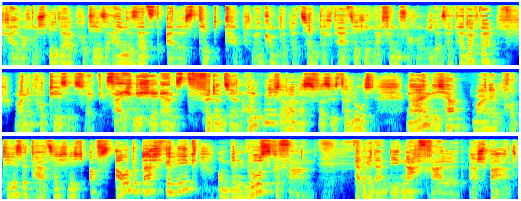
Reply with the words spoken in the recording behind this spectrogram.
Drei Wochen später, Prothese eingesetzt, alles tipptopp. Dann kommt der Patient doch tatsächlich nach fünf Wochen wieder, sagt, Herr Doktor, meine Prothese ist weg. Sei ich nicht hier ernst? Füttern Sie Ihren Hund nicht oder was, was ist da los? Nein, ich habe meine Prothese tatsächlich aufs Autodach gelegt und bin losgefahren. Hat mir dann die Nachfrage erspart.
